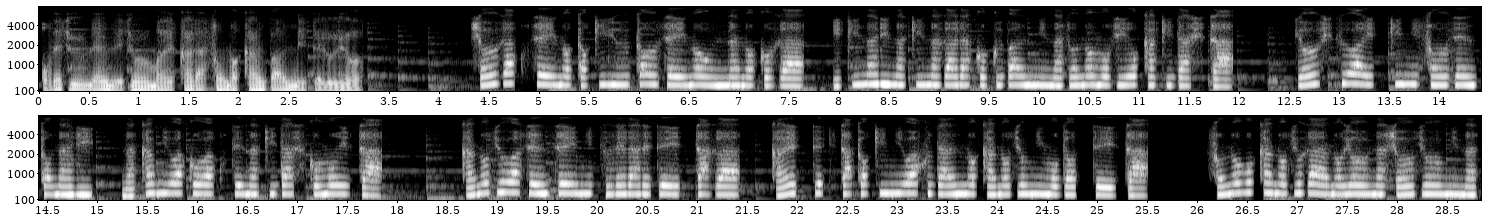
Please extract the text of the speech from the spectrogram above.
俺10年以上前からその看板見てるよ。小学生の時優等生の女の子が、いきなり泣きながら黒板に謎の文字を書き出した。教室は一気に騒然となり、中には怖くて泣き出す子もいた。彼女は先生に連れられて行ったが、帰ってきた時には普段の彼女に戻っていた。その後彼女があのような症状になっ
